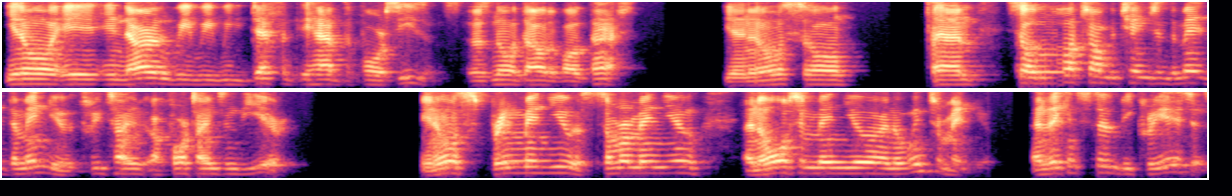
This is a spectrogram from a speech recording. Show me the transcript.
you know, in, in Ireland, we, we, we definitely have the four seasons. There's no doubt about that, you know, so um, so what's wrong with changing the, the menu three times or four times in the year? You know, a spring menu, a summer menu, an autumn menu, and a winter menu, and they can still be created.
